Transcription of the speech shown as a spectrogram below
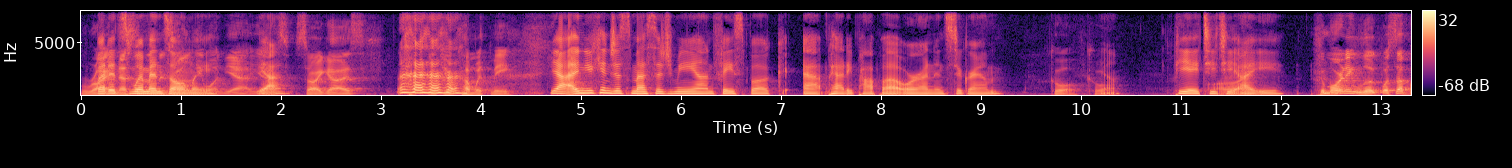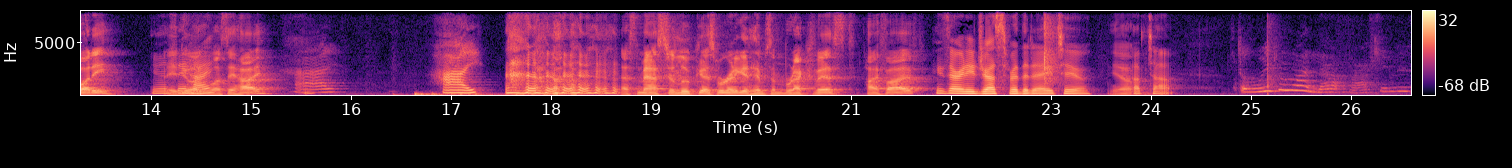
Right. But it's the women's only. one. Yeah. Yes. Yeah. Sorry, guys. You come with me. Yeah. And you can just message me on Facebook at Pattie Papa or on Instagram. Cool. Cool. Yeah. P A T T I E. Good morning, Luke. What's up, buddy? You How wanna you say doing? hi? You want to say hi? Hi. Hi. That's Master Lucas. We're gonna get him some breakfast. High five. He's already dressed for the day, too. Yeah. Up top. The reason why I'm not watching is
